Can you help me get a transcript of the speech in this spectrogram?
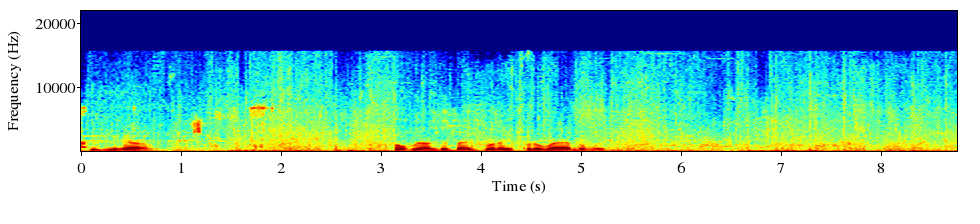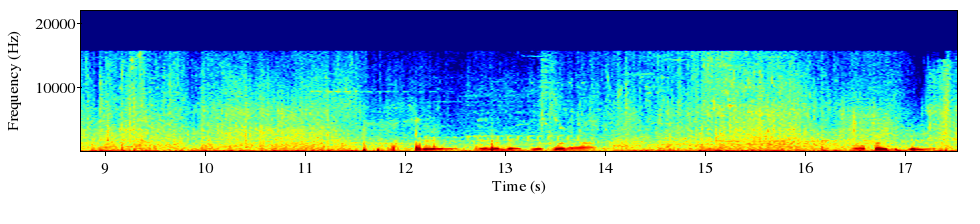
It kick me out. Hopefully I can get back before they put a random with it. The internet just went out. I'll pay the bill.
